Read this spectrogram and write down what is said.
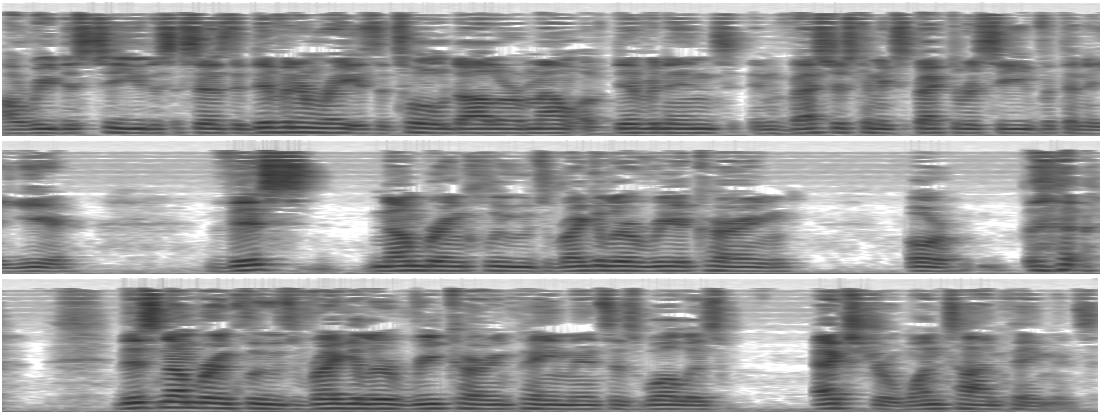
I'll read this to you. This says the dividend rate is the total dollar amount of dividends investors can expect to receive within a year. This number includes regular reoccurring or this number includes regular recurring payments as well as extra one-time payments.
